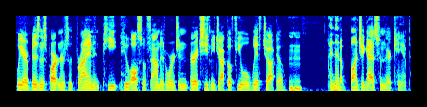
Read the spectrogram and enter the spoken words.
We are business partners with Brian and Pete, who also founded Origin, or excuse me, Jocko Fuel with Jocko. Mm-hmm. And then a bunch of guys from their camp.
